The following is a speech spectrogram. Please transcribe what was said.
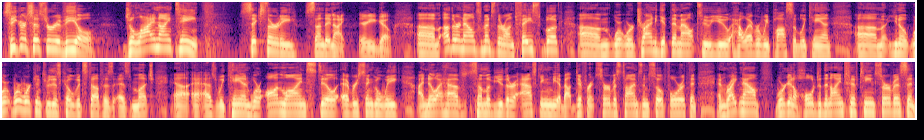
Secret Sister Reveal, July 19th, 6:30 Sunday night. There you go. Um, other announcements, they're on Facebook. Um, we're, we're, trying to get them out to you however we possibly can. Um, you know, we're, we're, working through this COVID stuff as, as much uh, as we can. We're online still every single week. I know I have some of you that are asking me about different service times and so forth. And, and right now, we're going to hold to the 915 service. And,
